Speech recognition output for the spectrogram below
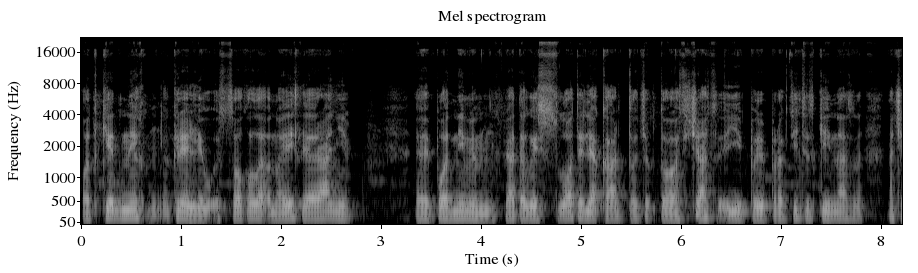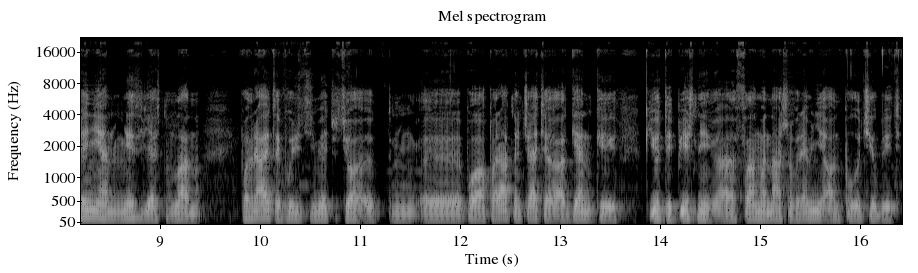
откидных крыльев сокола. Но если ранее э, под ними спрятались слоты для карточек, то сейчас и при- практически наз- значение неизвестно. Ладно, понравится, будете иметь все по аппаратной части. Агент Q Q типичный, э, флама нашего времени, он получил, блядь,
